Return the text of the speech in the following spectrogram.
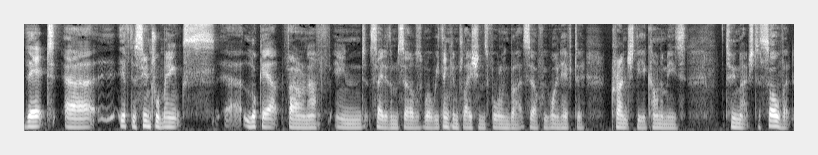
That uh, if the central banks uh, look out far enough and say to themselves, well, we think inflation's falling by itself, we won't have to crunch the economies too much to solve it,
